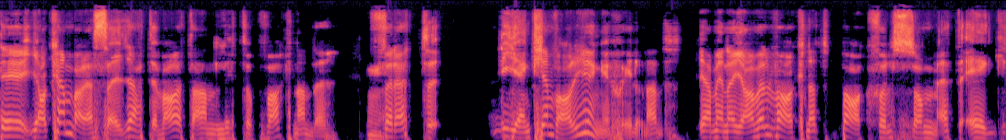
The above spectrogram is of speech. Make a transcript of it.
Det, jag kan bara säga att det var ett andligt uppvaknande. Mm. För att egentligen var det ju ingen skillnad. Jag menar, jag har väl vaknat bakfull som ett ägg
